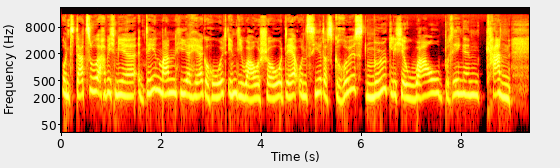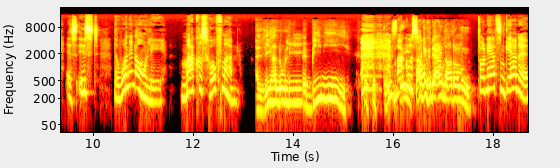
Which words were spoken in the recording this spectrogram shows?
Und dazu habe ich mir den Mann hierher geholt in die Wow Show, der uns hier das größtmögliche Wow bringen kann. Es ist the one and only Markus Hofmann. Hallo, liebe Bini. Grüß Markus dich. Danke für die. Einladung. Von Herzen gerne.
